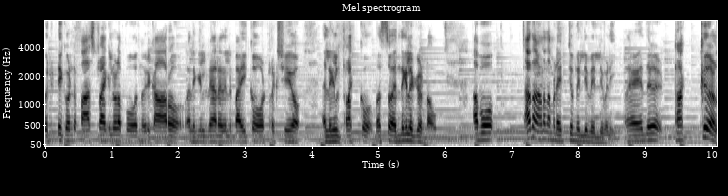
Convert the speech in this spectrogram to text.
ഉരുട്ടിക്കൊണ്ട് ഫാസ്റ്റ് ട്രാക്കിലൂടെ പോകുന്ന ഒരു കാറോ അല്ലെങ്കിൽ വേറെ ഏതെങ്കിലും ബൈക്കോ ഓട്ടോറിക്ഷയോ അല്ലെങ്കിൽ ട്രക്കോ ബസ്സോ എന്തെങ്കിലുമൊക്കെ ഉണ്ടാവും. അപ്പോൾ അതാണ് നമ്മുടെ ഏറ്റവും വലിയ വെല്ലുവിളി. അതായത് ട്രക്കുകൾ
